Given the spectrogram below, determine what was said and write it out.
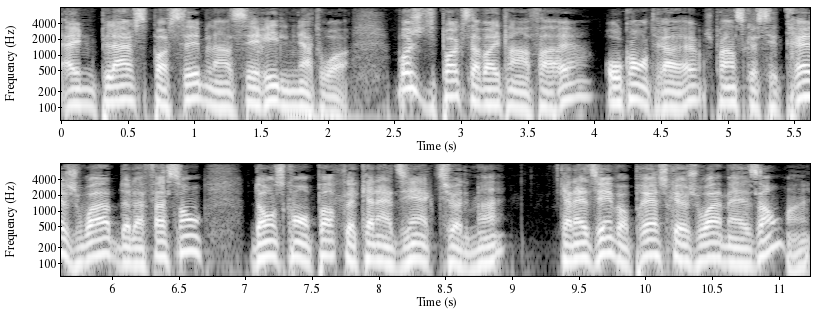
à une place possible en série éliminatoire. Moi, je dis pas que ça va être l'enfer. Au contraire, je pense que c'est très jouable de la façon dont se comporte le Canadien actuellement. Le Canadien va presque jouer à maison. hein.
